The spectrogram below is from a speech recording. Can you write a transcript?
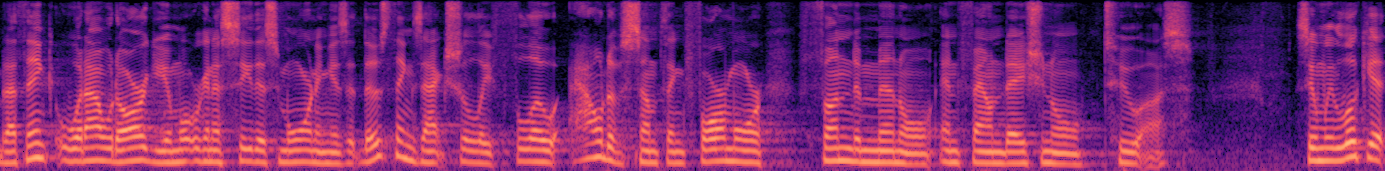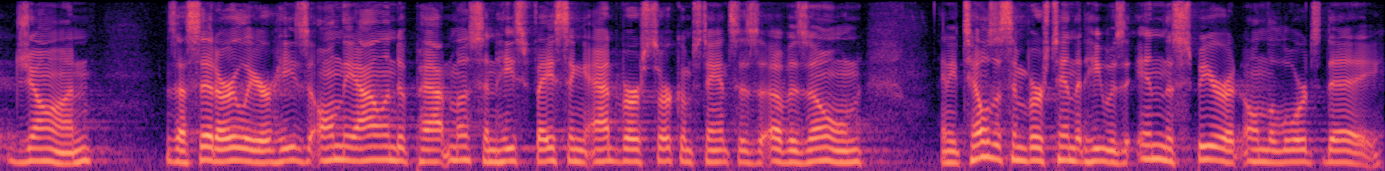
But I think what I would argue and what we're going to see this morning is that those things actually flow out of something far more fundamental and foundational to us. So when we look at John, as I said earlier, he's on the island of Patmos and he's facing adverse circumstances of his own. And he tells us in verse 10 that he was in the Spirit on the Lord's day.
